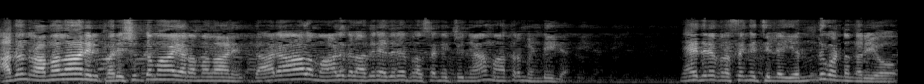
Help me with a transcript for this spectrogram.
അതും റമദാനിൽ പരിശുദ്ധമായ റമദാനിൽ. ധാരാളം ആളുകൾ അതിനെതിരെ പ്രസംഗിച്ചു. ഞാൻ മാത്രം മിണ്ടിയില്ല. ഞാൻ എതിരെ പ്രസംഗിച്ചില്ല. എന്തുകൊണ്ടെന്നറിയോ?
